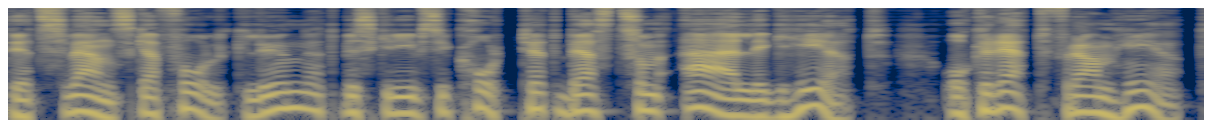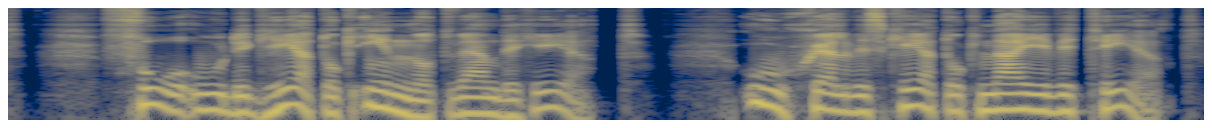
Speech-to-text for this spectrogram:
Det svenska folklynnet beskrivs i korthet bäst som ärlighet och rättframhet, fåordighet och inåtvändhet, osjälviskhet och naivitet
